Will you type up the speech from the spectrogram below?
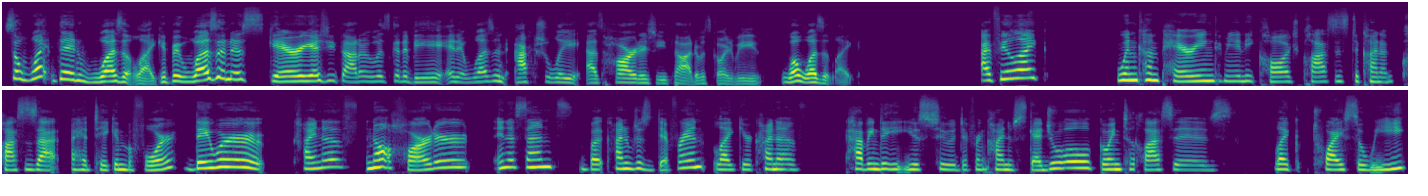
So, what then was it like? If it wasn't as scary as you thought it was going to be, and it wasn't actually as hard as you thought it was going to be, what was it like? I feel like when comparing community college classes to kind of classes that I had taken before, they were kind of not harder in a sense, but kind of just different. Like you're kind of having to get used to a different kind of schedule, going to classes like twice a week,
